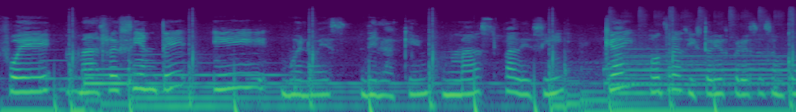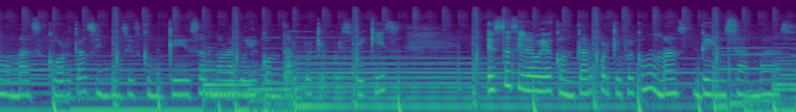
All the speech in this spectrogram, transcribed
fue más reciente y bueno es de la que más padecí que hay otras historias, pero esas son como más cortas, entonces como que esas no las voy a contar porque pues X. Esta sí la voy a contar porque fue como más densa, más,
